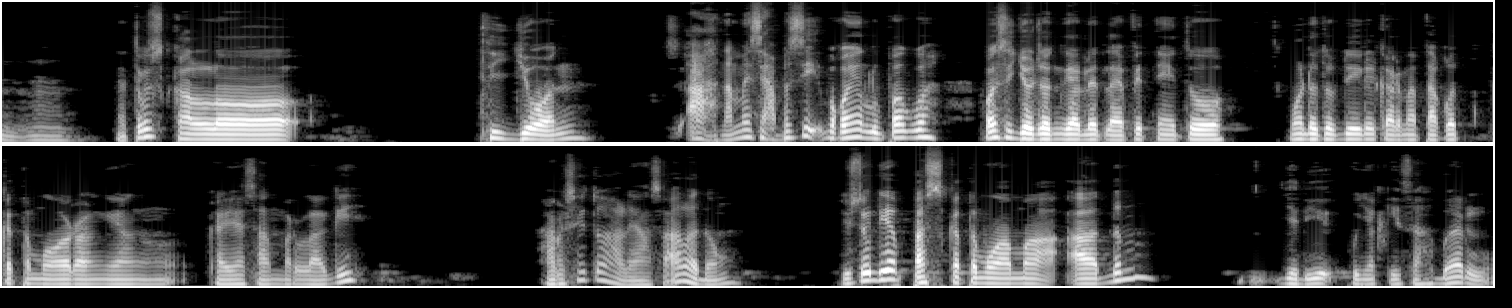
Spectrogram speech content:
Mm-mm. Nah, terus kalau si John ah namanya siapa sih? Pokoknya lupa gua. Pokoknya si John Garlet Levittnya itu menutup diri karena takut ketemu orang yang kayak Summer lagi. Harusnya itu hal yang salah dong. Justru dia pas ketemu sama Adam jadi punya kisah baru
